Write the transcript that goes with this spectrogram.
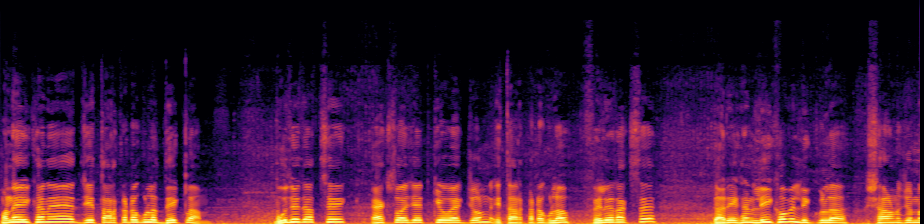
মানে এখানে যে তারকাটাগুলো দেখলাম, বুঝে যাচ্ছে একশো জেড কেউ একজন এই তারকাটাগুলো ফেলে রাখছে। গাড়ি এখানে লিক হবে লিকগুলো সারানোর জন্য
